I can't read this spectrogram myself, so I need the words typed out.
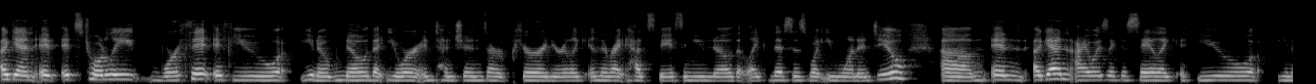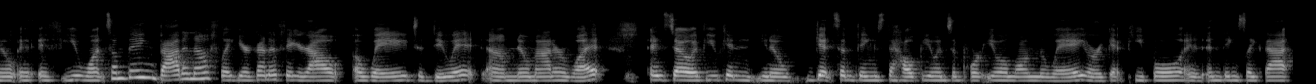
again it, it's totally worth it if you you know know that your intentions are pure and you're like in the right headspace and you know that like this is what you want to do. Um and again i always like to say like if you you know if, if you want something bad enough like you're gonna figure out a way to do it um, no matter what. And so if you can you know get some things to help you and support you along the way or get people and, and things like that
